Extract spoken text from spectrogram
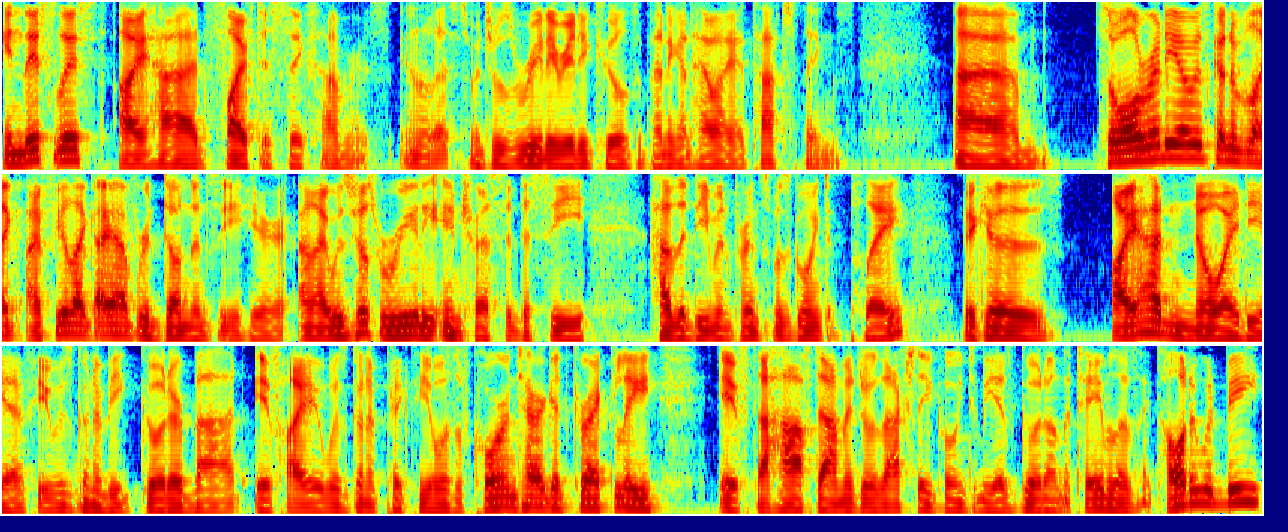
In this list, I had five to six hammers in the list, which was really, really cool depending on how I attach things. Um, so already I was kind of like, I feel like I have redundancy here, and I was just really interested to see how the Demon Prince was going to play because I had no idea if he was going to be good or bad, if I was going to pick the Oath of Khorne target correctly, if the half damage was actually going to be as good on the table as I thought it would be.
